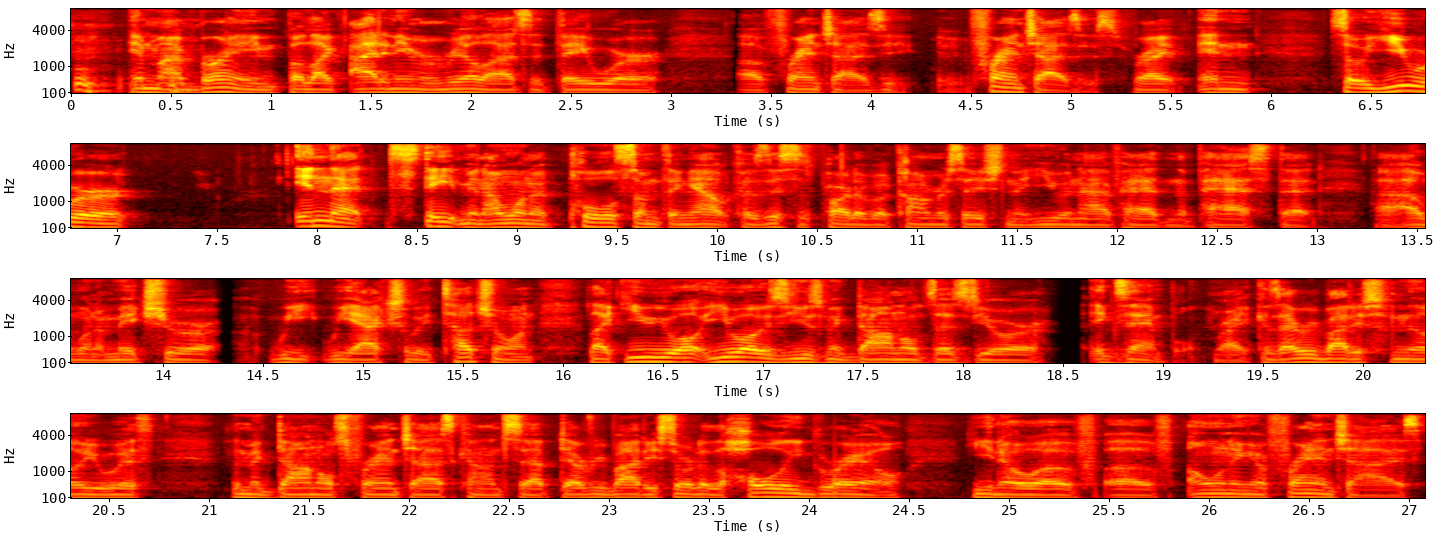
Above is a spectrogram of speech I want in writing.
in my brain. But like I didn't even realize that they were uh, franchise franchises, right? And so you were in that statement, I want to pull something out because this is part of a conversation that you and I have had in the past that uh, I want to make sure we we actually touch on. Like you, you always use McDonald's as your example, right? Because everybody's familiar with the McDonald's franchise concept. Everybody sort of the holy grail, you know, of of owning a franchise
